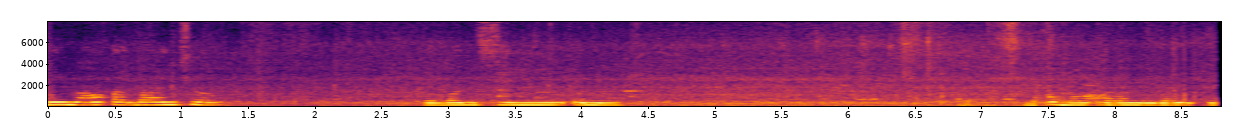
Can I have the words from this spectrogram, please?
may mga kaibahan siya. Kaibahan si, ano, baka mga arang ng garito.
